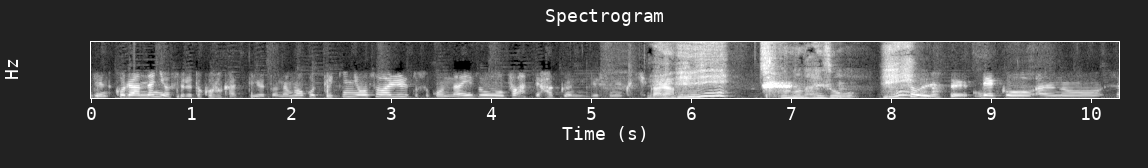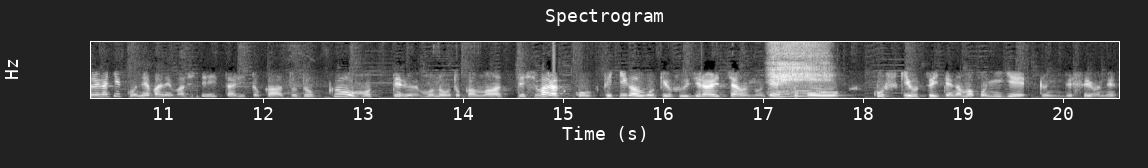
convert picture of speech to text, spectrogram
んで、これは何をするところかっていうと、ナマコ敵に襲われるとそこの内臓をバーって吐くんですね、口から。えー？自分の内臓？そうです。で、こう、あの、それが結構ネバネバしていたりとか、あと毒を持ってるものとかもあって、しばらくこう、敵が動きを封じられちゃうので、そこを、こう、隙をついてナマコ逃げるんですよね。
